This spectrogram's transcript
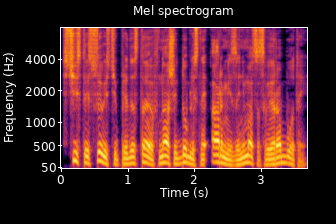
с чистой совестью предоставив нашей доблестной армии заниматься своей работой.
